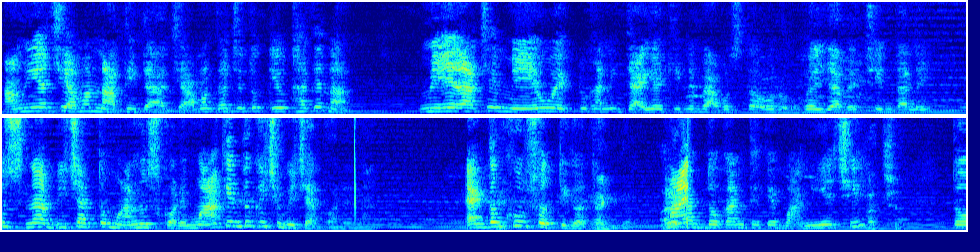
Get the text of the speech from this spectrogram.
আমি আছি আমার নাতিটা আছে। আমার কাছে তো কেউ থাকে না। মেয়ের আছে মেয়েও একটুখানি জায়গা কিনে ব্যবস্থা ওর হয়ে যাবে চিন্তা নেই। না বিচার তো মানুষ করে। মা কিন্তু কিছু বিচার করে না। একদম খুব সত্যি কথা। মায়ের দোকান থেকে বানিয়েছি। আচ্ছা। তো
